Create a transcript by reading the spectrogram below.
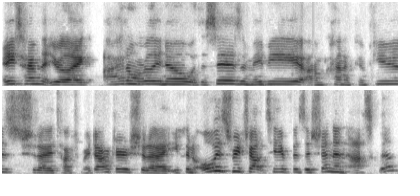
anytime that you're like, I don't really know what this is, and maybe I'm kind of confused, should I talk to my doctor? Should I? You can always reach out to your physician and ask them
